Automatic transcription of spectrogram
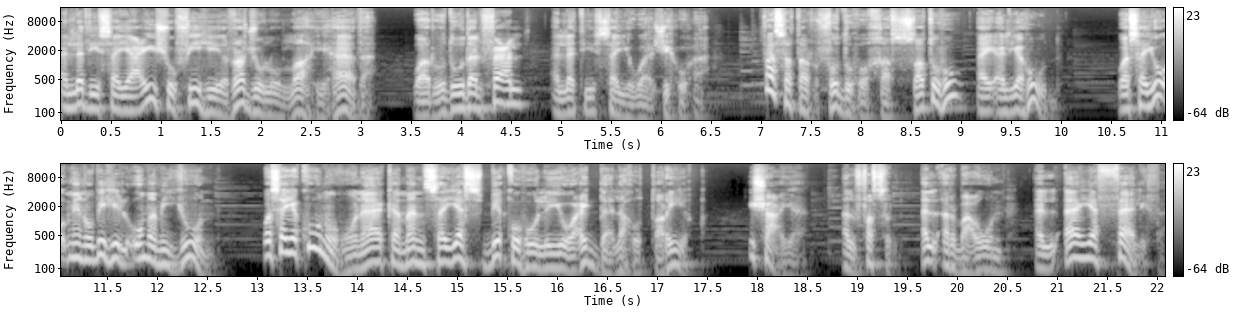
الذي سيعيش فيه رجل الله هذا. وردود الفعل التي سيواجهها فسترفضه خاصته أي اليهود وسيؤمن به الأمميون وسيكون هناك من سيسبقه ليعد له الطريق. إشعيا الفصل الأربعون الآية الثالثة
